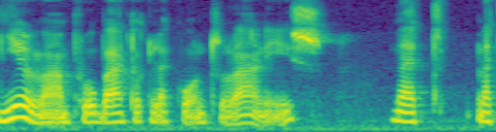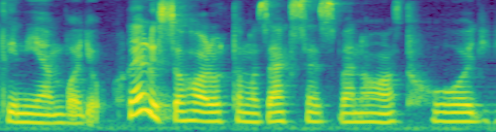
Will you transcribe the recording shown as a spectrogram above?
nyilván próbáltak lekontrollálni is, mert, mert én ilyen vagyok. Először hallottam az Access-ben azt, hogy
